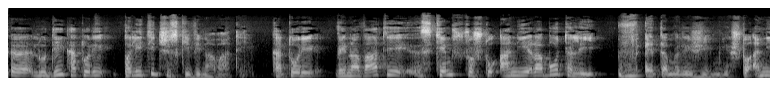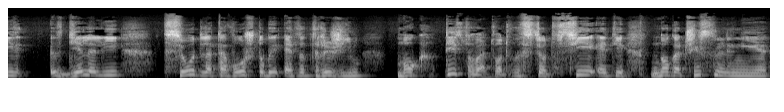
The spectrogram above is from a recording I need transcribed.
э, людей, которые политически виноваты, которые виноваты с тем, что, что они работали в этом режиме, что они сделали все для того, чтобы этот режим мог действовать. Вот все эти многочисленные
